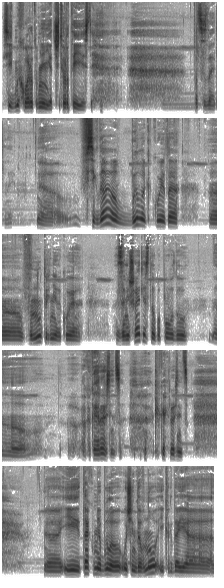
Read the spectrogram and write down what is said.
седьмых ворот у меня нет, четвертый есть. Подсознательный. Э, всегда было какое-то э, внутреннее такое замешательство по поводу э, а какая разница? какая разница? И так у меня было очень давно, и когда я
